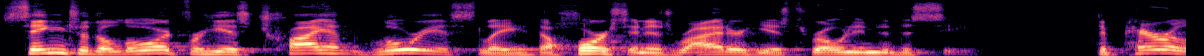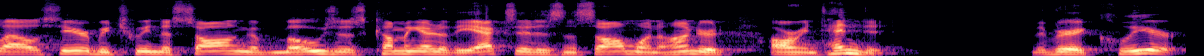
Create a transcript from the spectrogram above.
Sing to the Lord, for he has triumphed gloriously. The horse and his rider he has thrown into the sea. The parallels here between the song of Moses coming out of the Exodus and Psalm 100 are intended. They're very clear.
